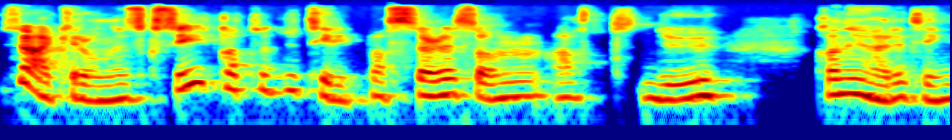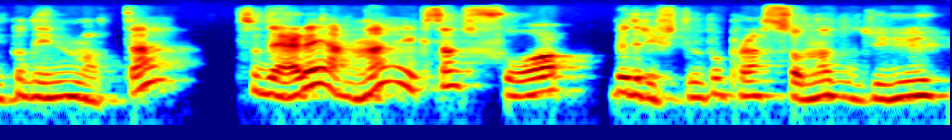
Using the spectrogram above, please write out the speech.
hvis du er kronisk syk, at du tilpasser det sånn at du kan gjøre ting på din måte. Så det er det ene. ikke sant? Få bedriften på plass sånn at du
